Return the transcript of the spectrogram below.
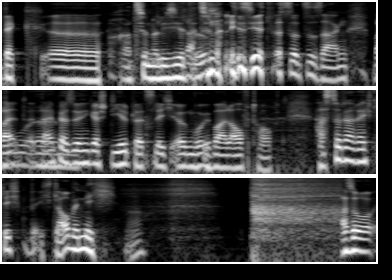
weg äh, rationalisiert, rationalisiert wirst sozusagen, weil du, dein ähm, persönlicher Stil plötzlich irgendwo überall auftaucht. Hast du da rechtlich? Ich glaube nicht. Ne? Also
